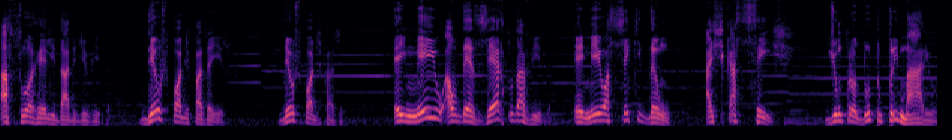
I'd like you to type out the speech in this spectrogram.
a sua realidade de vida. Deus pode fazer isso. Deus pode fazer. em meio ao deserto da vida, em meio à sequidão, à escassez de um produto primário,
